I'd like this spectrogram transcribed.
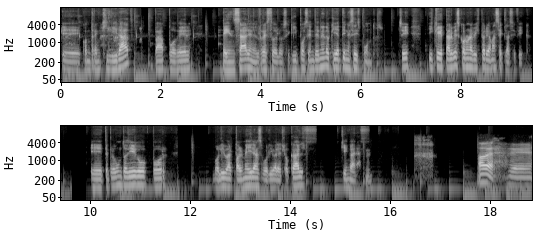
eh, con tranquilidad va a poder pensar en el resto de los equipos, entendiendo que ya tiene seis puntos, ¿sí? Y que tal vez con una victoria más se clasifica. Eh, te pregunto, Diego, por Bolívar Palmeiras, Bolívar es local, ¿quién gana? A ver, eh,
